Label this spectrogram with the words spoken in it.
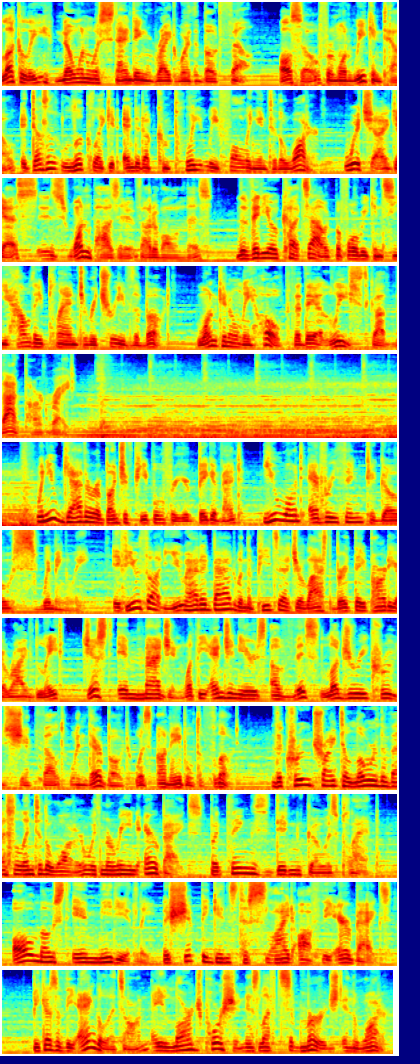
Luckily, no one was standing right where the boat fell. Also, from what we can tell, it doesn't look like it ended up completely falling into the water. Which, I guess, is one positive out of all of this. The video cuts out before we can see how they plan to retrieve the boat. One can only hope that they at least got that part right. When you gather a bunch of people for your big event, you want everything to go swimmingly. If you thought you had it bad when the pizza at your last birthday party arrived late, just imagine what the engineers of this luxury cruise ship felt when their boat was unable to float. The crew tried to lower the vessel into the water with marine airbags, but things didn't go as planned. Almost immediately, the ship begins to slide off the airbags. Because of the angle it's on, a large portion is left submerged in the water.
